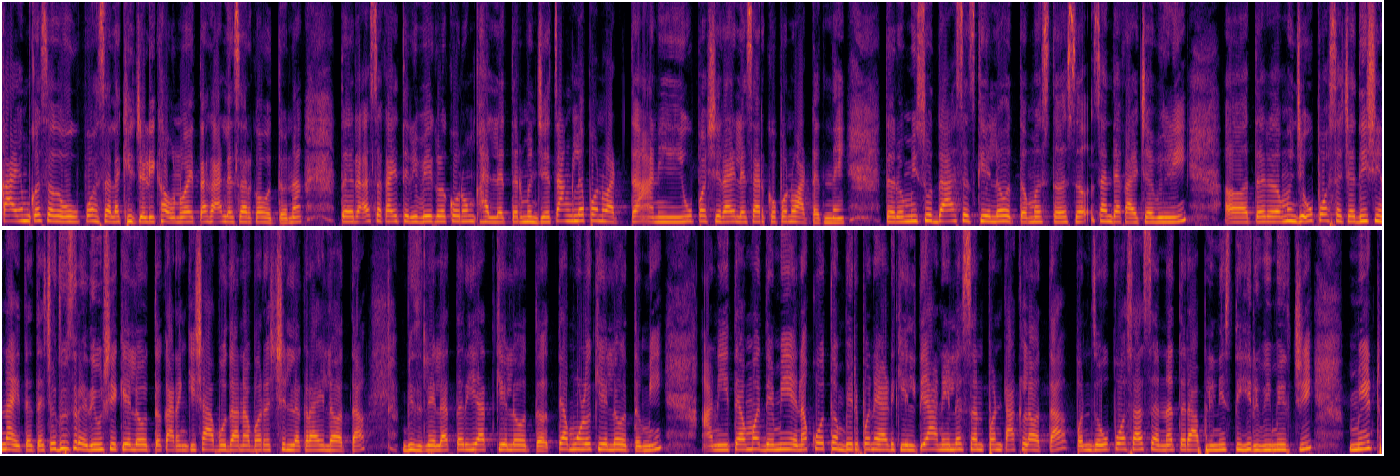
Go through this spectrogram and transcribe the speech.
कायम कसं उपवासाला खिचडी खाऊन वैताग आल्यासारखं होतं ना. तर असं काहीतरी वेगळं करून खाल्लं तर म्हणजे चांगलं पण वाटतं आणि उपाशी राहिल्यासारखं पण वाटत नाही. तर मी सुद्धा असंच केलं होतं मस्त असं संध्याकाळच्या वेळी. तर म्हणजे उपवासाच्या दिवशी नाही तर त्याच्या दुसऱ्या दिवशी केलं होतं. कारण की साबुदाणा बरंच शिल्लक राहिला होता भिजलेला तर यात केलं होतं. त्यामुळं केलं होतं मी. आणि त्यामध्ये मी आहे ना कोथिंबीर पण ॲड केली होती आणि लसण पण टाकला होता. पण जर उपवास असेल ना तर आपली नुसती हिरवी मिरची मीठ मीठ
